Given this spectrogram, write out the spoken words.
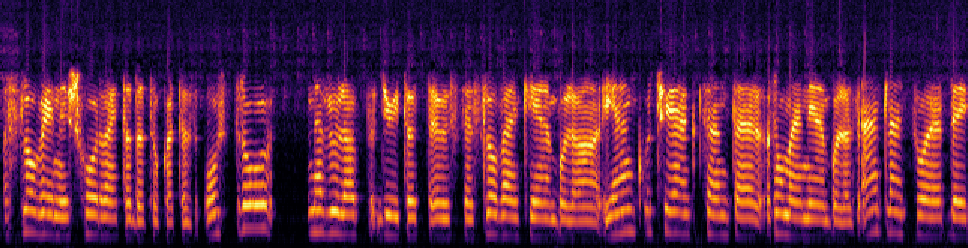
a szlovén és horvát adatokat az Osztró, nevülap gyűjtötte össze Szlovákiából a Ján Kocsiák Center, Romániából az Átlátszó Erdély,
